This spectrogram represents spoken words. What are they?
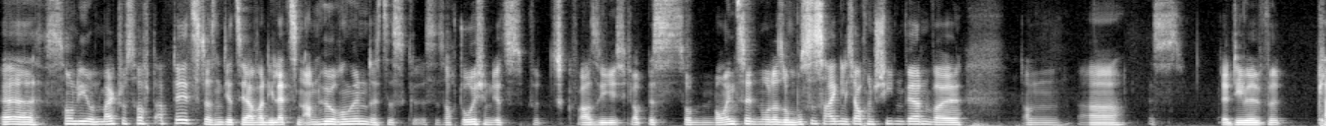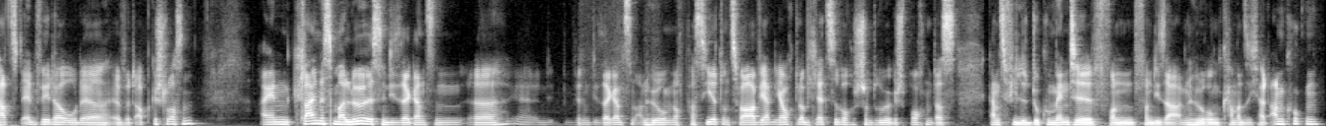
äh, Sony und Microsoft Updates. Da sind jetzt ja aber die letzten Anhörungen. Das ist, das ist auch durch und jetzt wird quasi, ich glaube, bis zum 19. oder so muss es eigentlich auch entschieden werden, weil dann äh, ist, der Deal wird, platzt entweder oder er wird abgeschlossen. Ein kleines Malheur ist in dieser ganzen, äh, während dieser ganzen Anhörung noch passiert. Und zwar, wir hatten ja auch, glaube ich, letzte Woche schon drüber gesprochen, dass ganz viele Dokumente von, von dieser Anhörung kann man sich halt angucken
